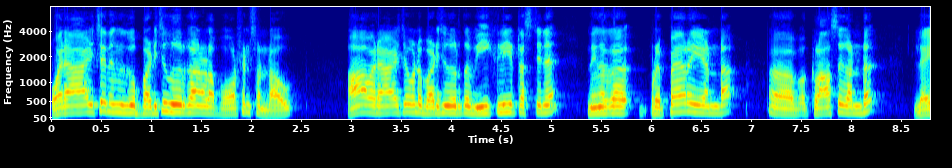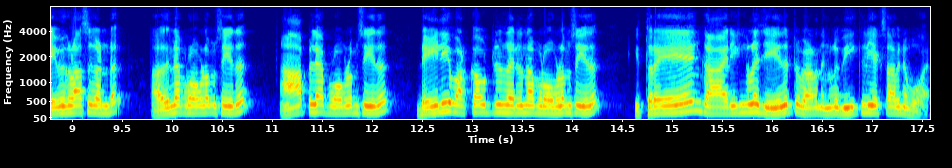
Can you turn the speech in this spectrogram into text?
ഒരാഴ്ച നിങ്ങൾക്ക് പഠിച്ചു തീർക്കാനുള്ള പോർഷൻസ് ഉണ്ടാവും. ആ ഒരാഴ്ച കൊണ്ട് പഠിച്ചു തീർത്ത വീക്ക്ലി ടെസ്റ്റിന് നിങ്ങൾക്ക് പ്രിപ്പയർ ചെയ്യേണ്ട ക്ലാസ് കണ്ട് ലൈവ് ക്ലാസ് കണ്ട് അതിന്റെ പ്രോബ്ലംസ് ചെയ്ത് ആപ്പിലെ പ്രോബ്ലംസ് ചെയ്ത് ഡെയിലി വർക്കൗട്ടിന് തരുന്ന പ്രോബ്ലംസ് ചെയ്ത് ഇത്രയും കാര്യങ്ങൾ ചെയ്തിട്ട് വേണം നിങ്ങൾ വീക്ക്ലി എക്സാമിന് പോകാൻ.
